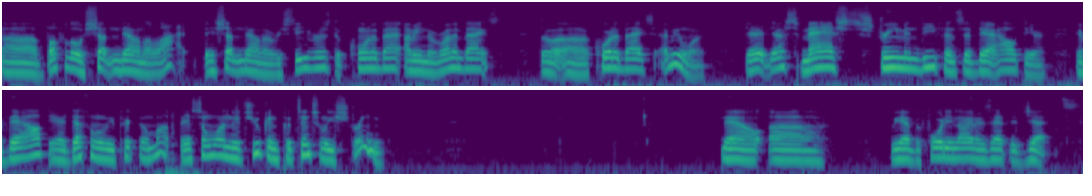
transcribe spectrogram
uh, Buffalo is shutting down a lot. They're shutting down the receivers, the cornerback, I mean the running backs, the uh, quarterbacks, everyone. They're they're smash streaming defense if they're out there. If they're out there, definitely pick them up. They're someone that you can potentially stream. Now, uh, we have the 49ers at the Jets.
